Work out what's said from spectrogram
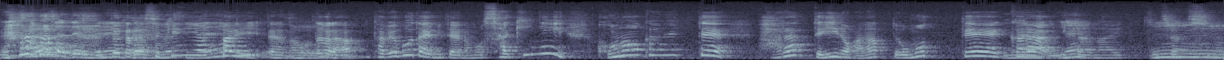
ね。払っちゃってるねだから先にやっぱりあのうんだから食べ放題みたいなのも先にこのお金って払っていいのかなって思ってから行かないとジャッジしな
